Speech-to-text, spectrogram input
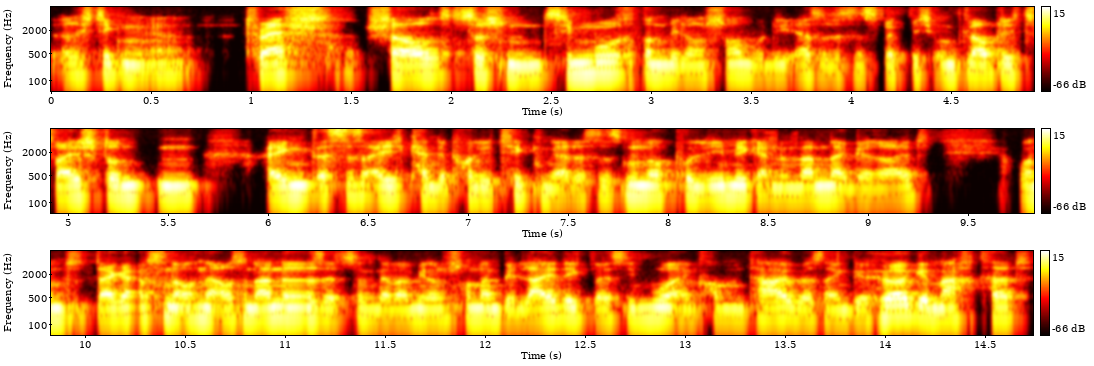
richtigen äh, Trash-Shows zwischen Seymour und Mélenchon, wo die, also das ist wirklich unglaublich, zwei Stunden, eigentlich, das ist eigentlich keine Politik mehr, das ist nur noch Polemik aneinandergereiht. Und da gab es dann auch eine Auseinandersetzung, da war Mélenchon dann beleidigt, weil Seymour einen Kommentar über sein Gehör gemacht hat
